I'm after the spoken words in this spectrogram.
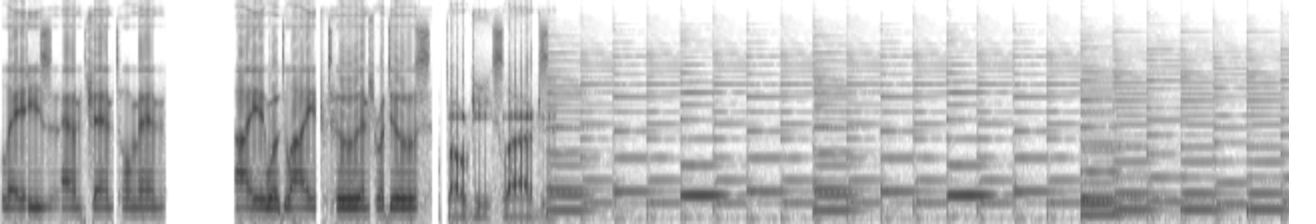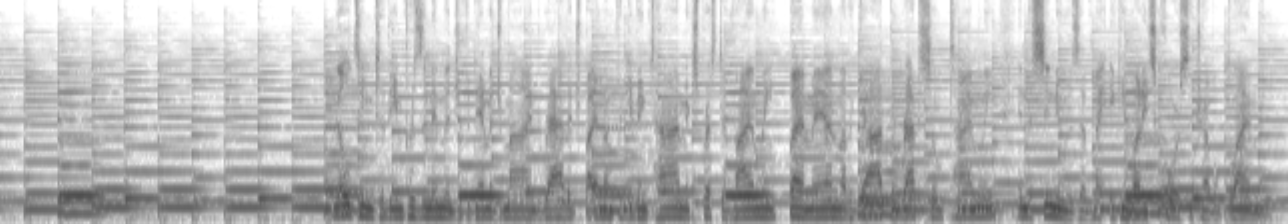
Ladies and gentlemen, I would like to introduce Bogey Slugs. melting to the imprisoned image of a damaged mind, ravaged by an unforgiving time, expressed divinely by a man, not a god, but wrapped so timely in the sinews of my aching body's course to travel blindly.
